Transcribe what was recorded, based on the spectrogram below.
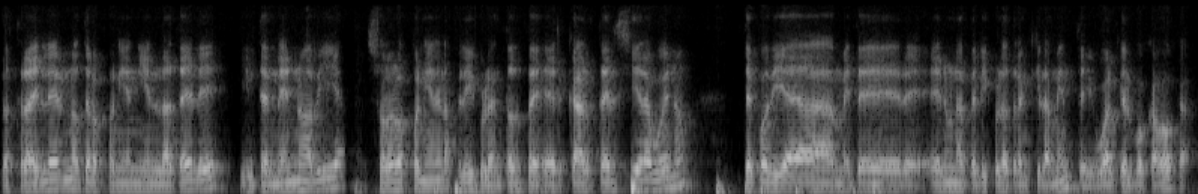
los trailers no te los ponían ni en la tele, internet no había, solo los ponían en las películas. Entonces, el cartel si era bueno, te podía meter en una película tranquilamente, igual que el boca a boca.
